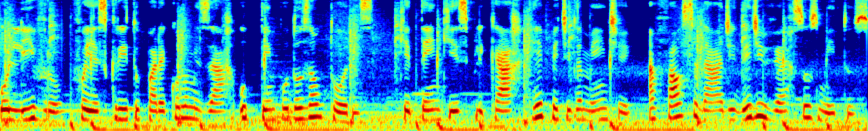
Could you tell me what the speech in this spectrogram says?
O livro foi escrito para economizar o tempo dos autores, que têm que explicar repetidamente a falsidade de diversos mitos.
